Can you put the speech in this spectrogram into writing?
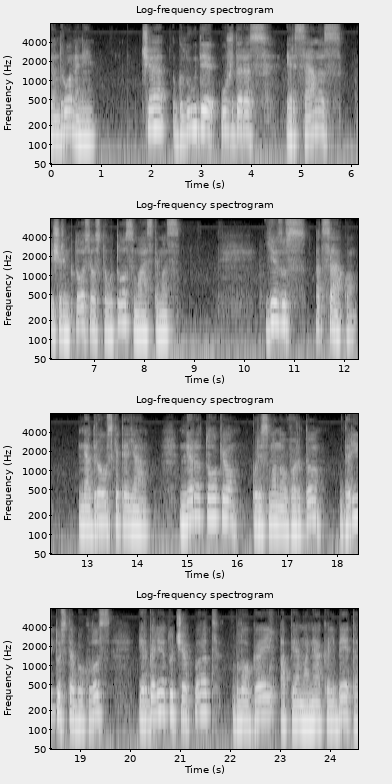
bendruomeniai. Čia glūdi uždaras ir senas išrinktosios tautos mąstymas. Jėzus atsako, nedrauskite jam, nėra tokio, kuris mano vardu darytų stebuklus ir galėtų čia pat blogai apie mane kalbėti.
